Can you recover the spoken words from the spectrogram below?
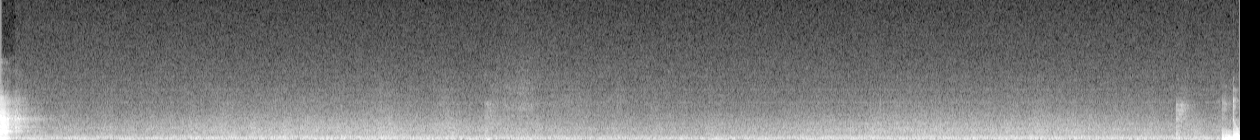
อ่า ดู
